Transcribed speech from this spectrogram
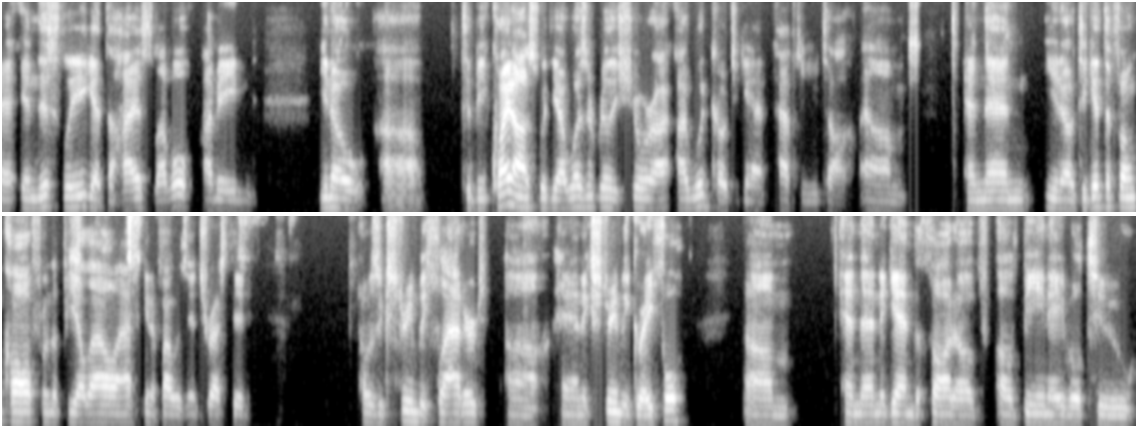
uh, in this league at the highest level. I mean, you know, uh, to be quite honest with you, I wasn't really sure I, I would coach again after Utah. Um, and then, you know, to get the phone call from the PLL asking if I was interested, I was extremely flattered uh, and extremely grateful. Um, and then again, the thought of of being able to,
